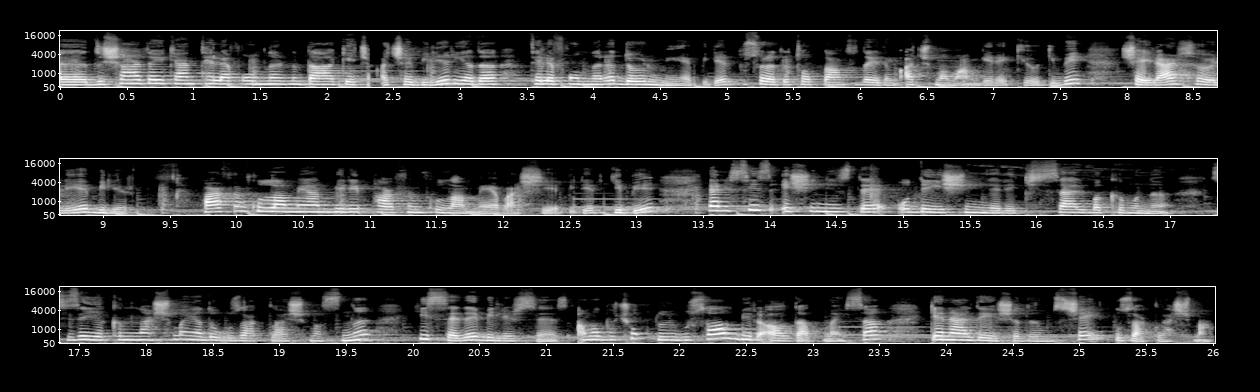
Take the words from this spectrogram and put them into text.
E, dışarıdayken telefonlarını daha geç açabilir ya da telefonlara dönmeyebilir. Bu sırada toplantıdaydım açmamam gerekiyor gibi şeyler söyleyebilir. Parfüm kullanmayan biri parfüm kullanmaya başlayabilir gibi. Yani siz eşinizde o değişimleri, kişisel bakımını, size yakınlaşma ya da uzaklaşmasını hissedebilirsiniz. Ama bu çok duygusal bir aldatmaysa genelde yaşadığımız şey uzaklaşma.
